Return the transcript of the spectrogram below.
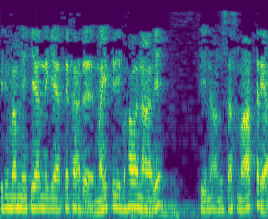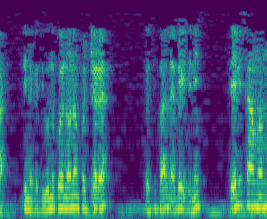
ඉතින් මම මේ කියන්නේ කිය ඇත්තට අර මෛත්‍රී භාවනාවේ තියෙන අනුසස් මාත්‍රයක්. ඉතින් මේක දිනු කරනවා නම් කොච්චර ප්‍රතිඵල ලැබෙයිද නේ? ඒ නිසා මම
